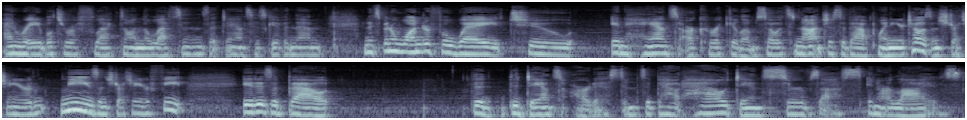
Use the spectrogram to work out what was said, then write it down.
and were able to reflect on the lessons that dance has given them. And it's been a wonderful way to enhance our curriculum. So it's not just about pointing your toes and stretching your knees and stretching your feet, it is about the, the dance artist and it's about how dance serves us in our lives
